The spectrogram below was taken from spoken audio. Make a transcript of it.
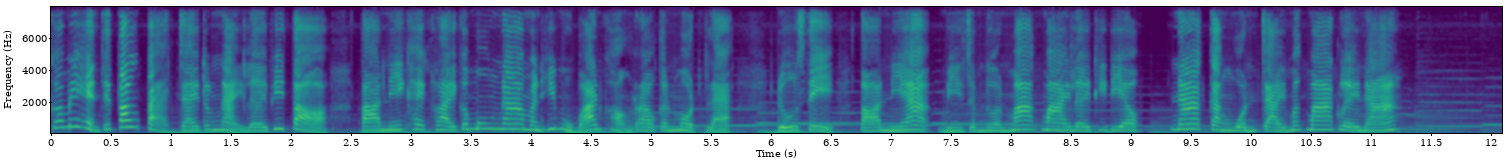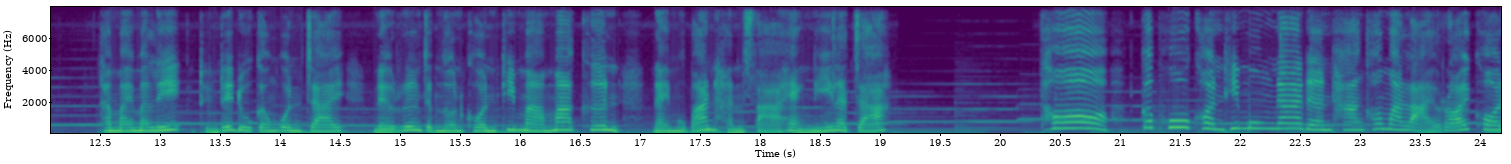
ก็ไม่เห็นจะต้องแปลกใจตรงไหนเลยพี่ต่อ ตอนนี้ใครๆก็มุ่งหน้ามาที่หมู่บ้านของเรากันหมดแหละ ดูสิ ตอนนี้มีจำนวนมากมายเลยทีเดียว น่ากังวลใจมากๆเลยนะทำไมมะลิถึงได้ดูกังวลใจในเรื่องจำนวนคนที่มามากขึ้นในหมู่บ้านหันษาแห่งนี้ล่ะจ๊ะ ท่อ ก็ผู้คนที่มุ่งหน้าเดินทางเข้ามาหลายร้อยคน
